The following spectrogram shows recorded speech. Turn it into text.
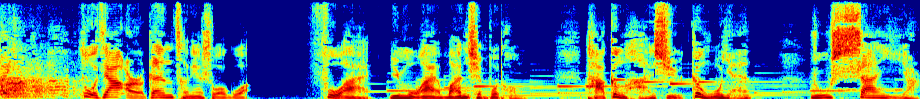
作家尔根曾经说过，父爱与母爱完全不同，他更含蓄、更无言，如山一样，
